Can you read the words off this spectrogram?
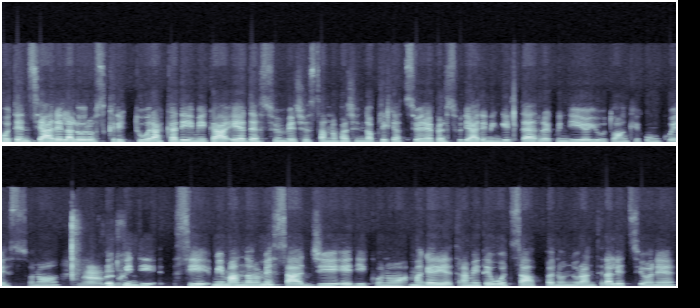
potenziare la loro scrittura accademica e adesso invece stanno facendo applicazione per studiare in Inghilterra e quindi io aiuto anche con questo, no? Ah, e quindi sì, mi mandano messaggi e dicono magari tramite WhatsApp, non durante la lezione,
